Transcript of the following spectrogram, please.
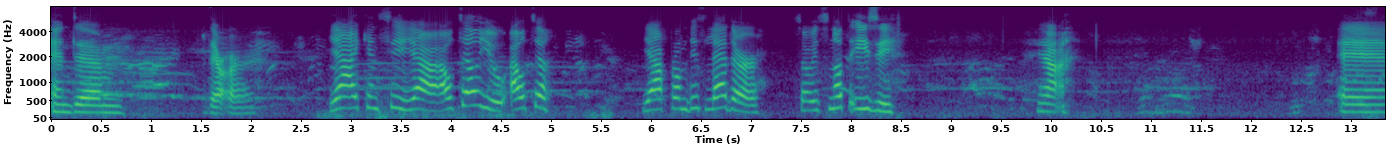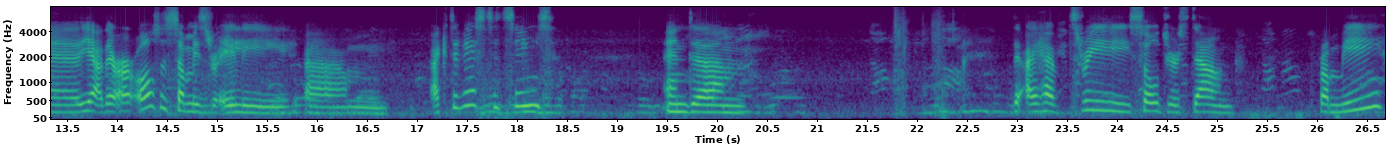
and um, there are. Yeah, I can see. Yeah, I'll tell you. I'll tell. Yeah, from this ladder. So it's not easy. Yeah. Uh, yeah, there are also some Israeli um, activists, it seems. And um, the, I have three soldiers down from me,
